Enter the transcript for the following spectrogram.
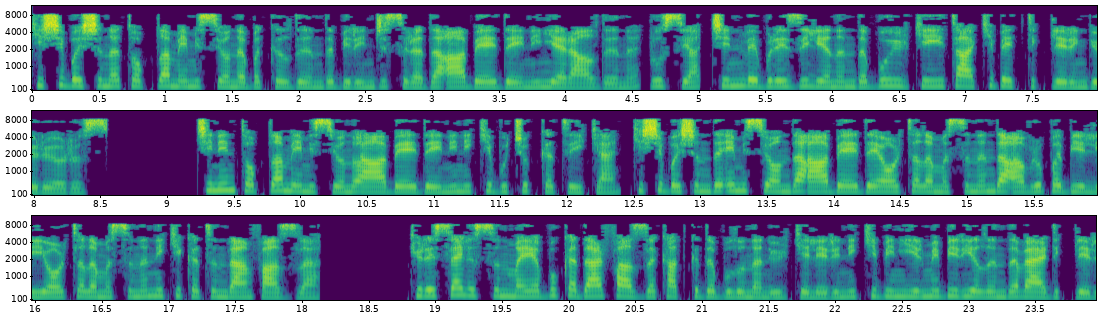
Kişi başına toplam emisyona bakıldığında birinci sırada ABD'nin yer aldığını, Rusya, Çin ve Brezilya'nın da bu ülkeyi takip ettiklerini görüyoruz. Çin'in toplam emisyonu ABD'nin iki buçuk katıyken, kişi başında emisyonda ABD ortalamasının da Avrupa Birliği ortalamasının iki katından fazla. Küresel ısınmaya bu kadar fazla katkıda bulunan ülkelerin 2021 yılında verdikleri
